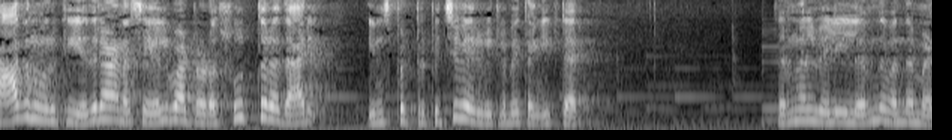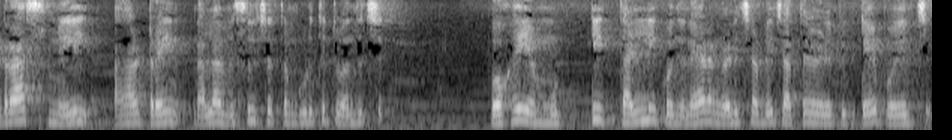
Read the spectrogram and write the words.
தாதனூருக்கு எதிரான செயல்பாட்டோட சூத்திரதாரி இன்ஸ்பெக்டர் பிச்சுவேர் வீட்டில் போய் தங்கிக்கிட்டார். திருநெல்வேலியிலிருந்து வந்த மெட்ராஸ் மெயில் அதாவது ட்ரெயின் நல்லா விசில் சத்தம் கொடுத்துட்டு வந்துச்சு. புகையை முட்டி தள்ளி கொஞ்ச நேரம் கழிச்சு அப்படியே சத்தம் எழுப்பிக்கிட்டே போயிருச்சு.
